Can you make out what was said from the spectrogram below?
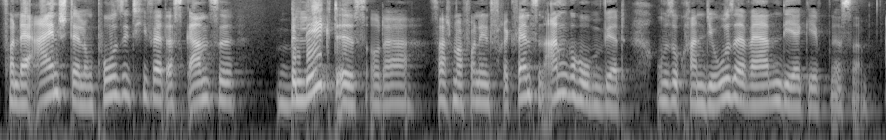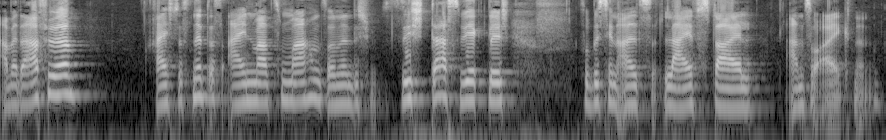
von der Einstellung positiver das Ganze belegt ist oder, sag ich mal, von den Frequenzen angehoben wird, umso grandioser werden die Ergebnisse. Aber dafür reicht es nicht, das einmal zu machen, sondern sich das wirklich so ein bisschen als Lifestyle anzueignen.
